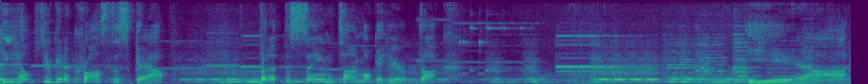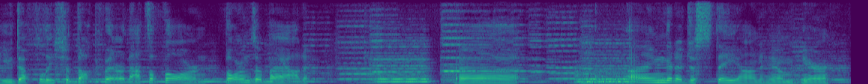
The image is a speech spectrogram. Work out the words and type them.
he helps you get across this gap, but at the same time, okay, here, duck. Yeah, you definitely should duck there. That's a thorn. Thorns are bad. Uh, I'm gonna just stay on him here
